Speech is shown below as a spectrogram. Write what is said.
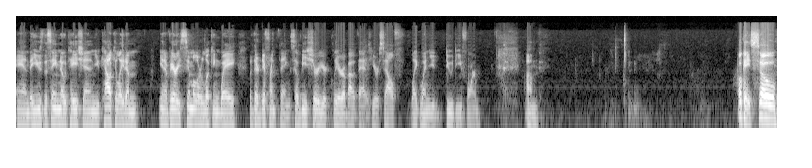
and they use the same notation. You calculate them in a very similar looking way, but they're different things. So be sure you're clear about that to yourself, like when you do deform. Um, okay, so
